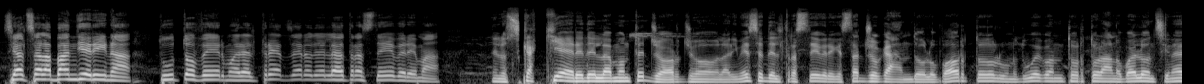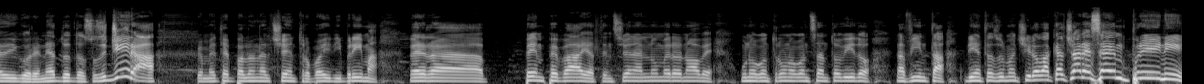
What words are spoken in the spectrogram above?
si alza la bandierina, tutto fermo, era il 3-0 del Trastevere ma nello scacchiere del Montegiorgio la rimessa è del Trastevere che sta giocando lo porto l'1-2 con Tortolano poi Alonzi in area di rigore ne ha due addosso si gira! Mette il pallone al centro poi di prima per uh, Pempe Pai, attenzione al numero 9, uno contro uno con Santo Vito, la finta rientra sul mancino, va a calciare Semprini,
